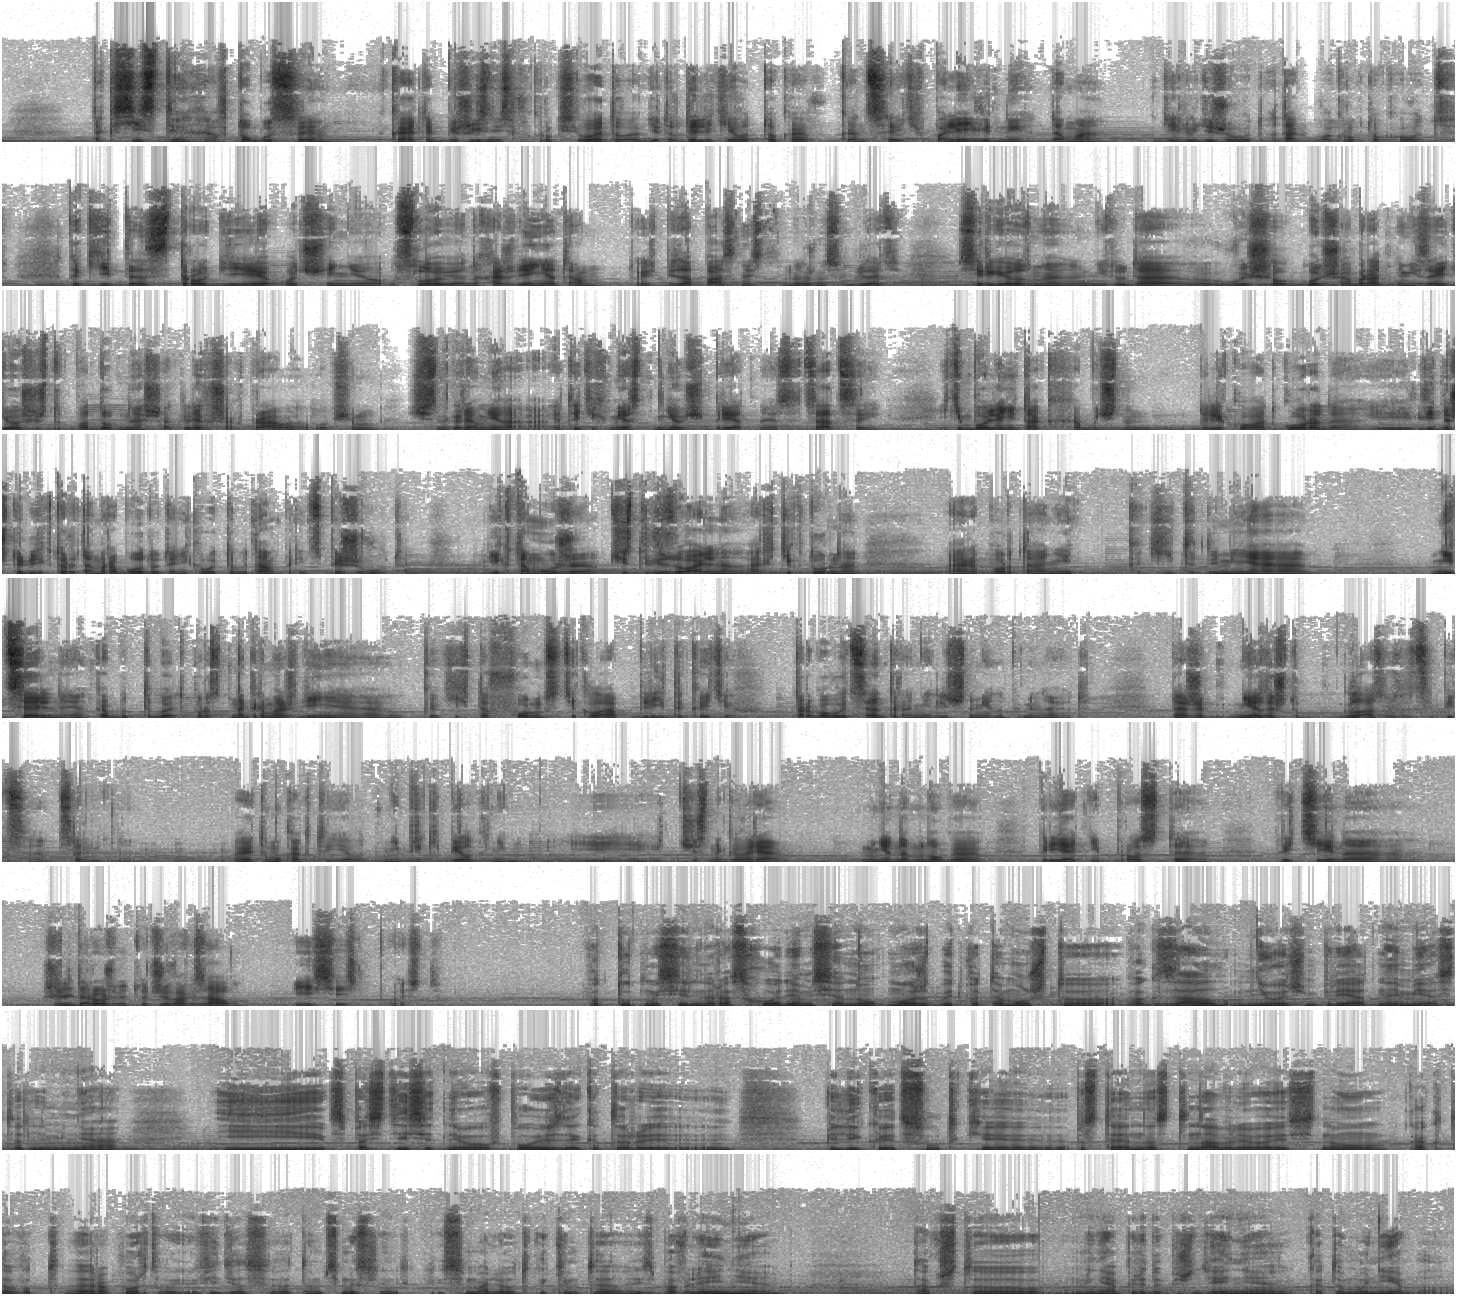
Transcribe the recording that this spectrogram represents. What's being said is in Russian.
таксисты, автобусы, какая-то безжизненность вокруг всего этого. Где-то вдалеке вот только в конце этих полей видны дома, где люди живут. А так вокруг только вот какие-то строгие очень условия нахождения там. То есть безопасность нужно соблюдать серьезную. Не туда вышел, больше обратно не зайдешь и что-то подобное. Шаг лево, шаг вправо. В общем, честно говоря, у меня от таких мест не очень приятные ассоциации. И тем более они так обычно далеко от города. И видно, что люди, которые там работают, они как будто бы там, в принципе, живут. И к тому же, чисто визуально, архитектурно, аэропорты, они какие-то для меня не цельные, как будто бы это просто нагромождение каких-то форм стекла, плиток этих. Торговые центры они лично мне напоминают. Даже не за что глазу зацепиться абсолютно. Поэтому как-то я вот не прикипел к ним. И, честно говоря, мне намного приятнее просто прийти на железнодорожный тот же вокзал и сесть в поезд. Вот тут мы сильно расходимся. Ну, может быть, потому что вокзал не очень приятное место для меня и спастись от него в поезде, который пиликает сутки, постоянно останавливаясь. Ну, как-то вот аэропорт виделся в этом смысле самолет каким-то избавлением. Так что у меня предубеждения к этому не было.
